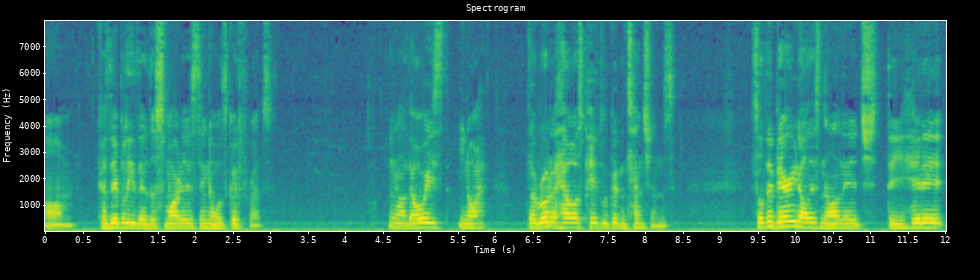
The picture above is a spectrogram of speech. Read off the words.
Um, because they believe they're the smartest, they know what's good for us. You know, they always, you know, the road to hell is paved with good intentions. So they buried all this knowledge, they hid it.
